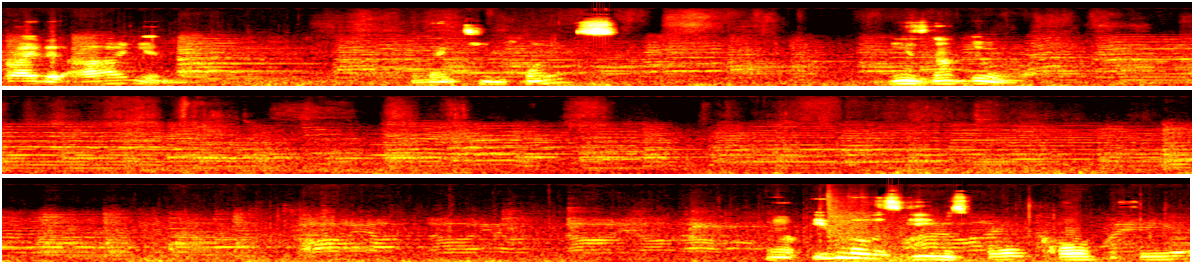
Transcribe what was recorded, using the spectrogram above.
private eye in the 1920s. He is not doing well. Now, even though this game is called Call of Cthulhu,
